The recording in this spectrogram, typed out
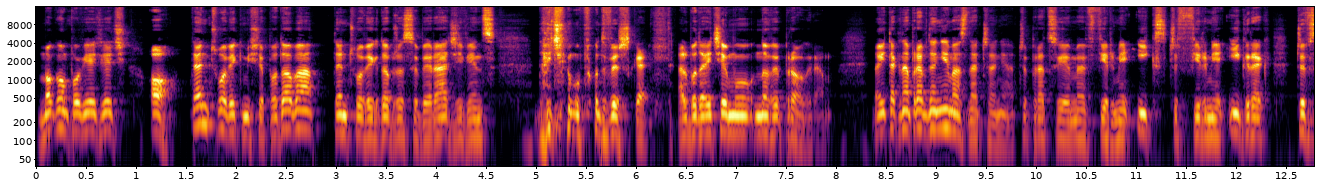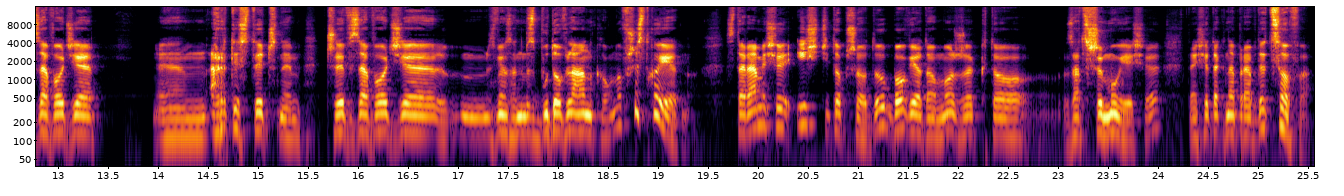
mogą powiedzieć: O, ten człowiek mi się podoba, ten człowiek dobrze sobie radzi, więc dajcie mu podwyżkę albo dajcie mu nowy program. No i tak naprawdę nie ma znaczenia, czy pracujemy w firmie X, czy w firmie Y, czy w zawodzie artystycznym, czy w zawodzie związanym z budowlanką, no wszystko jedno. Staramy się iść do przodu, bo wiadomo, że kto zatrzymuje się, ten się tak naprawdę cofa.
